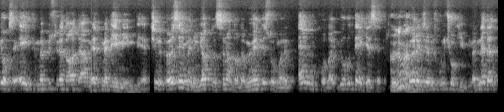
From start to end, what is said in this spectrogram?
yoksa eğitime bir süre daha devam etmeli miyim diye. Şimdi ÖSYM'nin yaptığı sınavlarda mühendis olmanın en kolay yolu DGS'dir. Öyle mi? Öğrencilerimiz bunu çok iyi bilmeli. Neden?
